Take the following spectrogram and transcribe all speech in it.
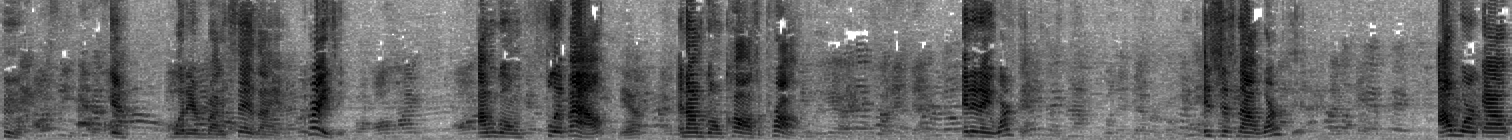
hmm, if what everybody says I am crazy. I'm gonna flip out Yeah. and I'm gonna cause a problem, and it ain't worth it. It's just not worth it. I work out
